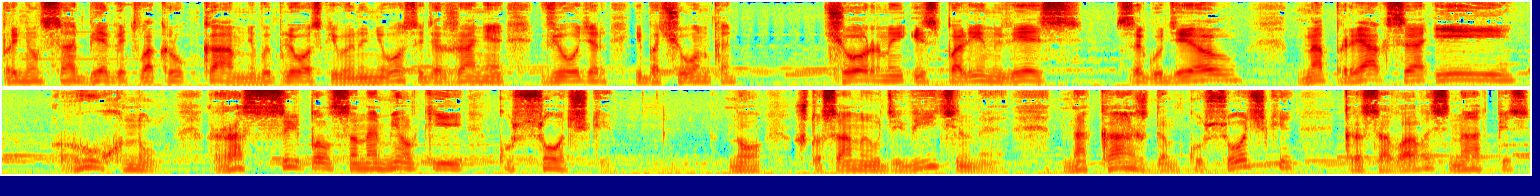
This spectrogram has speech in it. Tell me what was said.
принялся бегать вокруг камня, выплескивая на него содержание ведер и бочонка. Черный исполин весь загудел, напрягся и рухнул, рассыпался на мелкие кусочки. Но, что самое удивительное, на каждом кусочке красовалась надпись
